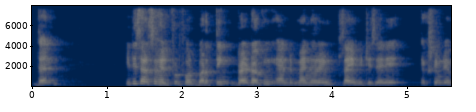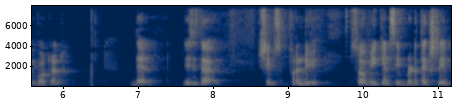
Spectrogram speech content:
Then it is also helpful for berthing, dry docking and maneuvering time. It is very extremely important. Then this is the ship's front view. So we can see breadth extreme.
